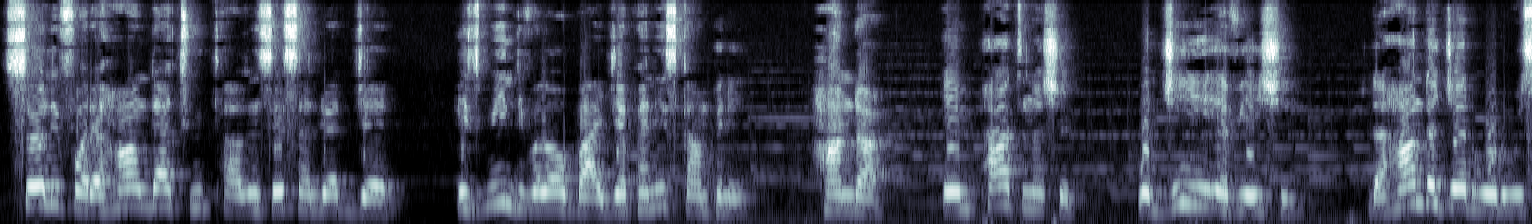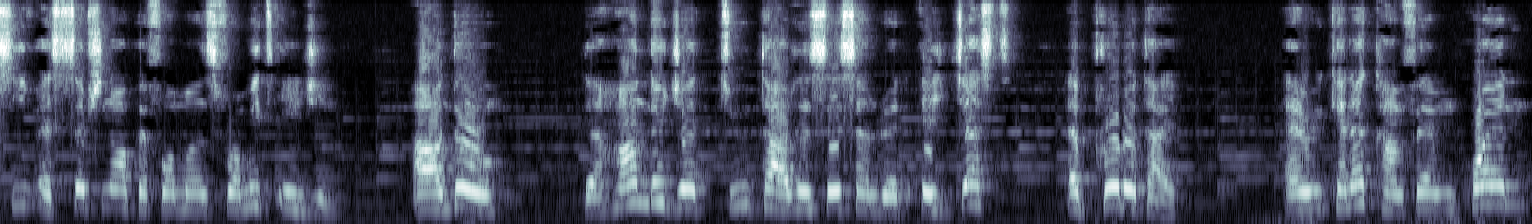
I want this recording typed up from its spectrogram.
solely for the Honda 2600 jet is being developed by Japanese company Honda in partnership with GE Aviation, the Honda Jet would receive exceptional performance from its engine. Although the Honda Jet 2600 is just a prototype, and we cannot confirm when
